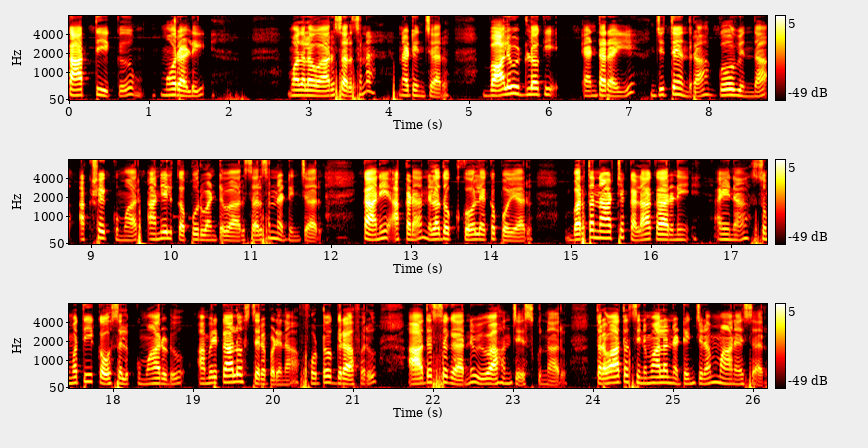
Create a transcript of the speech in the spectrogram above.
కార్తీక్ మురళి మొదలవారు సరసన నటించారు. బాలీవుడ్లోకి ఎంటర్ అయ్యి జితేంద్ర గోవింద అక్షయ్ కుమార్ అనిల్ కపూర్ వంటి వారు సరసన నటించారు. కానీ అక్కడ నిలదొక్కుకోలేకపోయారు. భరతనాట్య కళాకారిణి అయిన సుమతి కౌశల్ కుమారుడు అమెరికాలో స్థిరపడిన ఫోటోగ్రాఫరు ఆదర్శ గారిని వివాహం చేసుకున్నారు. తర్వాత సినిమాలో నటించడం మానేశారు.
